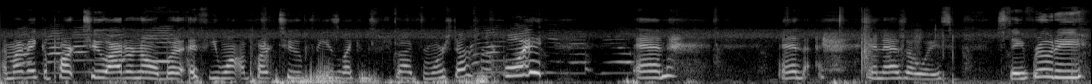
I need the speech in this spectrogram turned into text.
I might make a part two, I don't know, but if you want a part two, please like and subscribe for more Star Fruit Boy. And and and as always, stay fruity.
